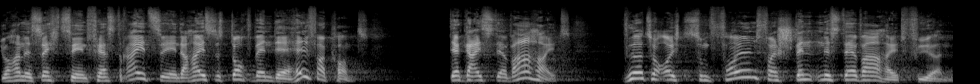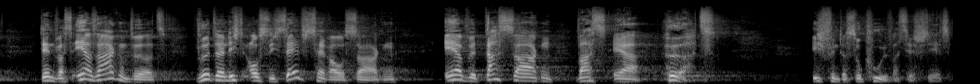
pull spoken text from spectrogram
Johannes 16, Vers 13, da heißt es doch, wenn der Helfer kommt, der Geist der Wahrheit, wird er euch zum vollen Verständnis der Wahrheit führen. Denn was er sagen wird, wird er nicht aus sich selbst heraus sagen. Er wird das sagen, was er hört. Ich finde das so cool, was hier steht.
